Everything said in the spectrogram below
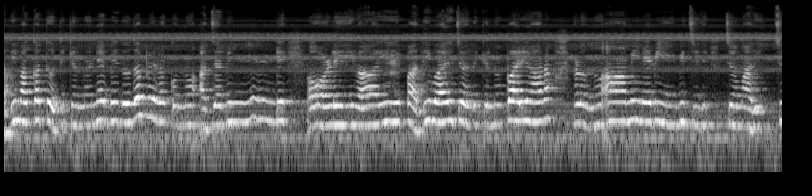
നൂറായി പതിമക്ക തുതിക്കുന്നു നബിദുത പിറക്കുന്നു അജബിന്റെ ഓളിവായി പതിവായി ജ്വലിക്കുന്നു. പരിഹാരങ്ങളൊന്നു ളൊന്നു ആമിനെ ബീവി ചിരിച്ചു മരിച്ചു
